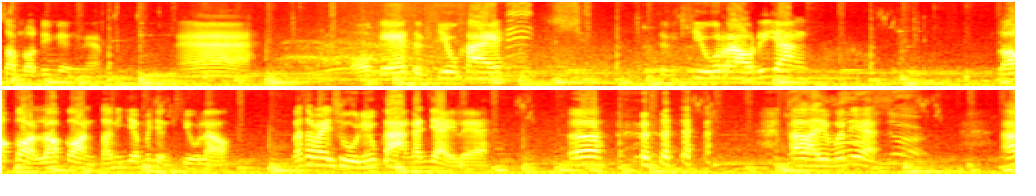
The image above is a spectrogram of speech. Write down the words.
ซ่อมรถนิดนึงนะครับอ่าโอเคถึงคิวใคร ถึงคิวเราหรือยัง รอก่อนรอก่อน ตอนนี้ยังไม่ถึงคิวเรา แล้วทำไมชูนิ้วกลางกันใหญ่เลย เออ อะไรวะเนี่ยอะ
